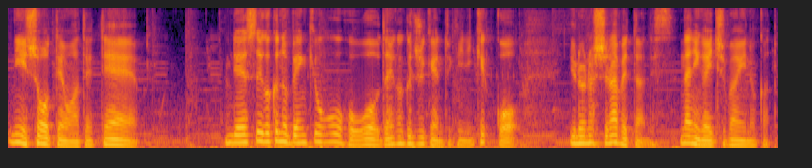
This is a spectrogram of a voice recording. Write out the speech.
に焦点を当てて、で、数学の勉強方法を大学受験の時に結構いろいろ調べたんです。何が一番いいのかと。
